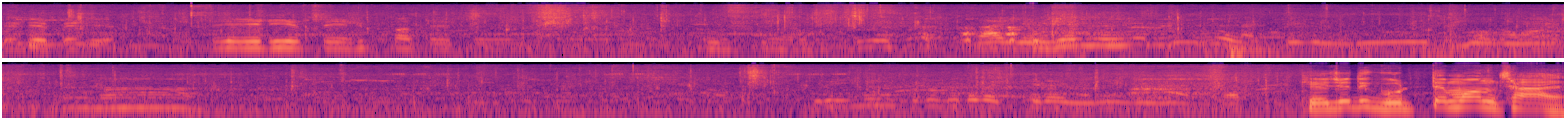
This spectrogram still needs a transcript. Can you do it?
Video video. কেউ যদি ঘুরতে মন চায়,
